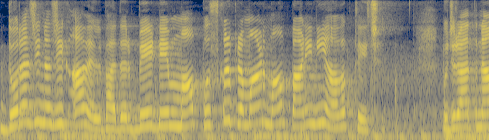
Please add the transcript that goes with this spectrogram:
ધોરાજી નજીક આવેલ ભાદર બે ડેમમાં પુષ્કળ પ્રમાણમાં પાણીની આવક થઈ છે. ગુજરાતના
